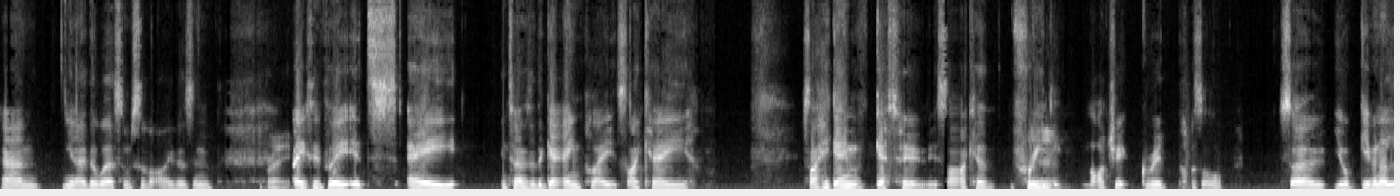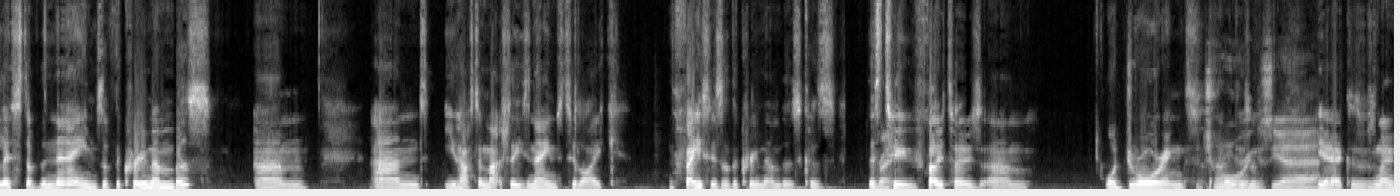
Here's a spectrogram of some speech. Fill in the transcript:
and you know there were some survivors, and Right. basically it's a in terms of the gameplay it's like a it's like a game of guess who it's like a 3d logic grid puzzle so you're given a list of the names of the crew members um, and you have to match these names to like the faces of the crew members because there's Right. two photos um, or drawings uh, 'cause of- Drawings, yeah. yeah, because there was no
